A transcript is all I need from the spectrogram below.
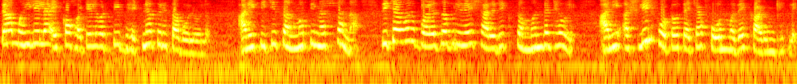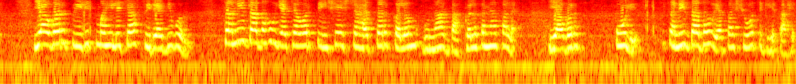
त्या महिलेला एका हॉटेलवरती भेटण्याकरिता बोलवलं आणि तिची संमती नसताना तिच्यावर बळजबरीने शारीरिक संबंध ठेवले आणि अश्लील फोटो त्याच्या फोनमध्ये काढून घेतले. यावर पीडित महिलेच्या फिर्यादीवरून सनी जाधव याच्यावर तीनशे शहात्तर कलम गुन्हा दाखल करण्यात आलाय. यावर पोलीस सनी जाधव याचा शोध घेत आहेत.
